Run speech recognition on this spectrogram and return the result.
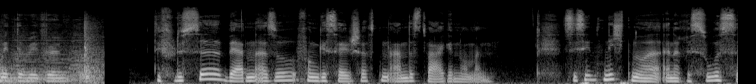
with the river. Die Flüsse werden also von Gesellschaften anders wahrgenommen. Sie sind nicht nur eine Ressource,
